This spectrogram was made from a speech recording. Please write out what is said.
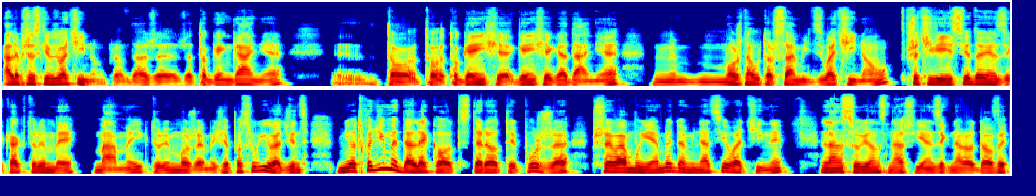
ale wszystkim z łaciną, prawda, że, że to gęganie, y, to, to, to gęsie, gęsie gadanie można utożsamić z łaciną, w przeciwieństwie do języka, który my mamy i którym możemy się posługiwać. Więc nie odchodzimy daleko od stereotypu, że przełamujemy dominację łaciny, lansując nasz język narodowy,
